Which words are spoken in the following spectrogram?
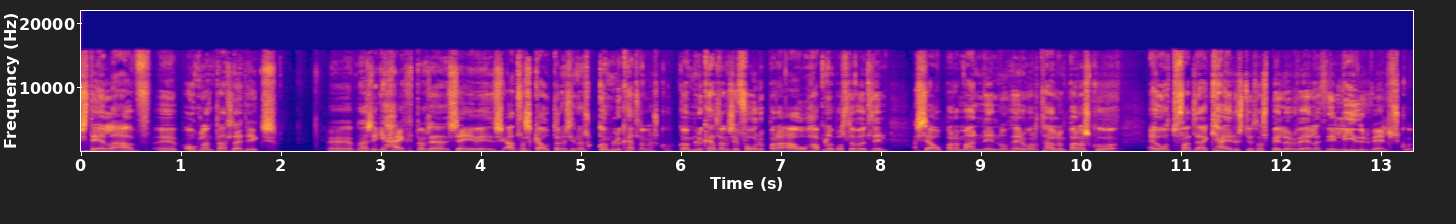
stela af uh, Oakland Athletics það sé ekki hægt, hann segi- segir við alla skátarna sína sko, gömlu kallana sko. Gömlu kallana sem fóru bara á hafnaboltavöllin að sjá bara mannin og þeir voru að tala um bara sko ef þú átt fallega kærustu þá spilar vel að þið líður vel sko.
